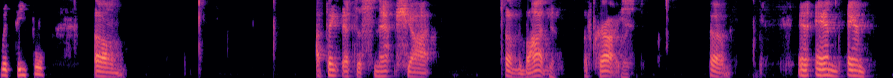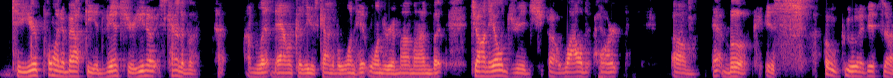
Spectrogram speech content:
with people, um, I think that's a snapshot of the body yeah. of Christ. Right. Um, and and and to your point about the adventure, you know, it's kind of a I'm let down because he was kind of a one hit wonder in my mind. But John Eldredge, uh, Wild at Heart, um, that book is so good. It's uh,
